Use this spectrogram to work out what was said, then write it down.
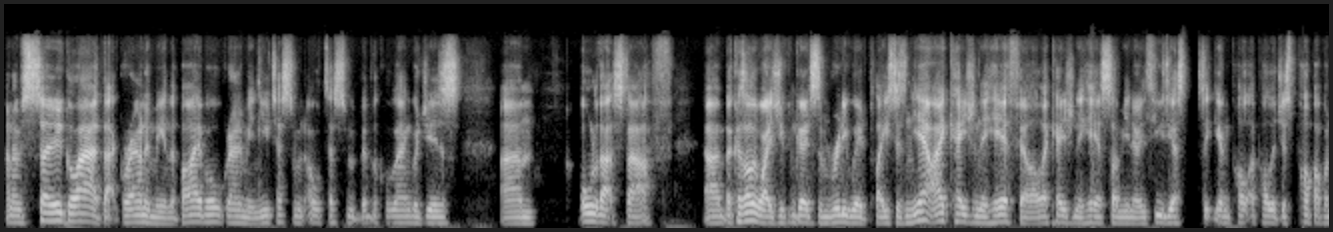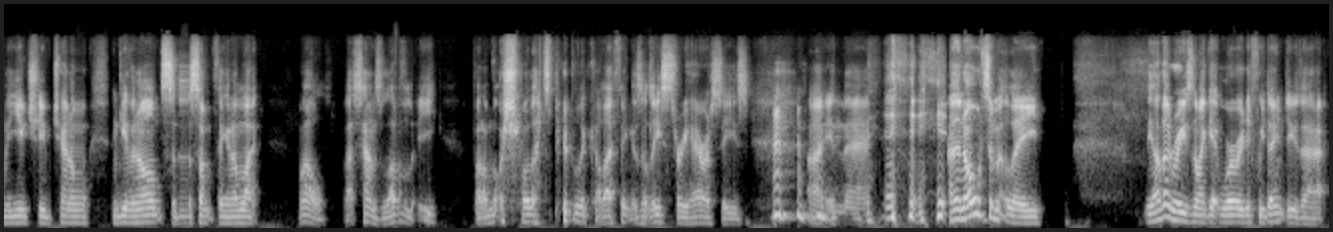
And I'm so glad that grounded me in the Bible, grounded me in New Testament, Old Testament, biblical languages, um, all of that stuff. Um, because otherwise you can go to some really weird places. And yeah, I occasionally hear Phil, I occasionally hear some, you know, enthusiastic young apologist pop up on a YouTube channel and give an answer to something. And I'm like, well, that sounds lovely, but I'm not sure that's biblical. I think there's at least three heresies uh, in there. and then ultimately, the other reason I get worried if we don't do that,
